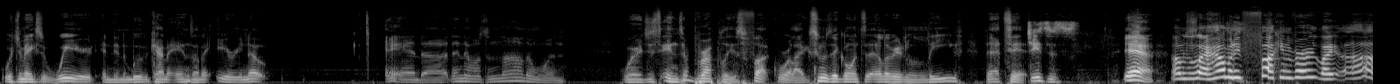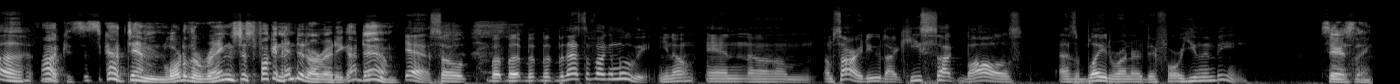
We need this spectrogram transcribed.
which makes it weird. And then the movie kind of ends on an eerie note. And uh, then there was another one where it just ends abruptly as fuck. Where like as soon as they go into the elevator to leave, that's it. Jesus. Yeah, I'm just like, how many fucking versions? Like, uh, Fuck, is this goddamn Lord of the Rings just fucking ended already? Goddamn. Yeah, so but but but but, but that's the fucking movie, you know. And um, I'm sorry, dude. Like he sucked balls as a Blade Runner, therefore a human being. Seriously.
